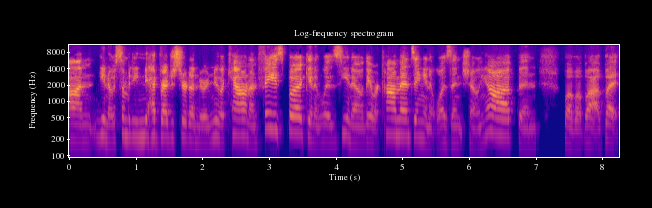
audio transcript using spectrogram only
on you know somebody had registered under a new account on facebook and it was you know they were commenting and it wasn't showing up and blah blah blah. But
